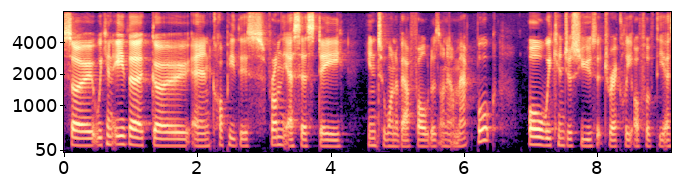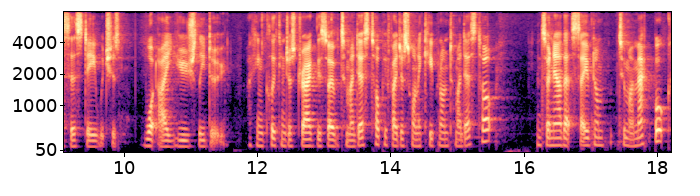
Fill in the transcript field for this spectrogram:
So we can either go and copy this from the SSD into one of our folders on our MacBook, or we can just use it directly off of the SSD, which is what I usually do. I can click and just drag this over to my desktop if I just want to keep it onto my desktop. And so now that's saved on to my MacBook.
